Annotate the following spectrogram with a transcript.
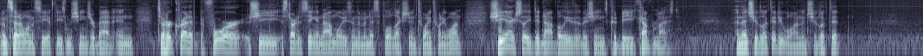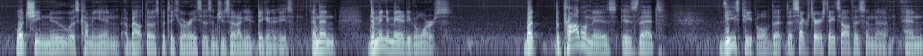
and said, I want to see if these machines are bad. And to her credit, before she started seeing anomalies in the municipal election in 2021, she actually did not believe that the machines could be compromised. And then she looked at who won and she looked at what she knew was coming in about those particular races and she said, I need to dig into these. And then Dominion made it even worse. But the problem is, is that these people, the, the Secretary of State's office and the and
